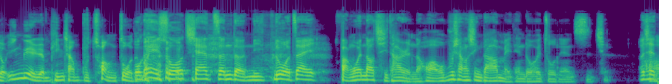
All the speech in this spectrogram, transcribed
有音乐人平常不创作的，我跟你说，现在真的，你如果再访问到其他人的话，我不相信大家每天都会做这件事情。而且大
